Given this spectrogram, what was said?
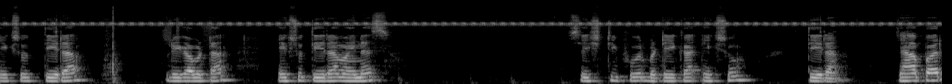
एक सौ तेरह। बटेगा बटा एक सौ तेरह माइनस सिक्सटी फोर बटे का एक सौ तेरह। यहाँ पर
